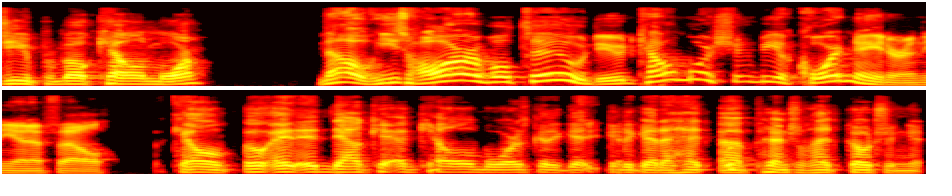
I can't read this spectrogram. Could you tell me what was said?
Do you promote Kellen Moore? No, he's horrible too, dude. Kellen Moore shouldn't be a coordinator in the NFL. Kellen, oh, and, and now Kellen Moore is going to get going to get a head a potential head coaching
